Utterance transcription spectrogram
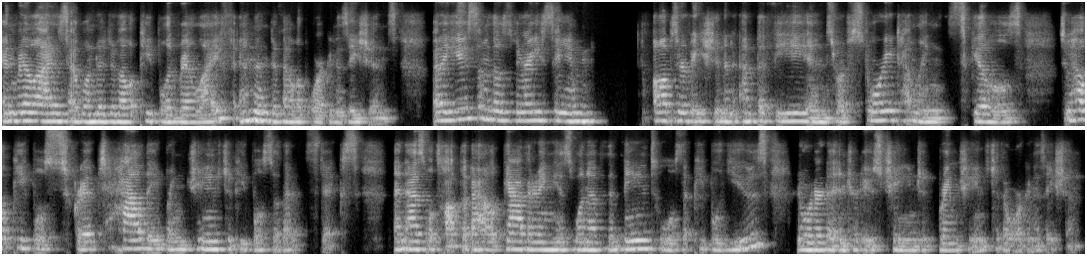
and realized I wanted to develop people in real life and then develop organizations. But I used some of those very same observation and empathy and sort of storytelling skills to help people script how they bring change to people so that it sticks. And as we'll talk about, gathering is one of the main tools that people use in order to introduce change and bring change to their organization.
